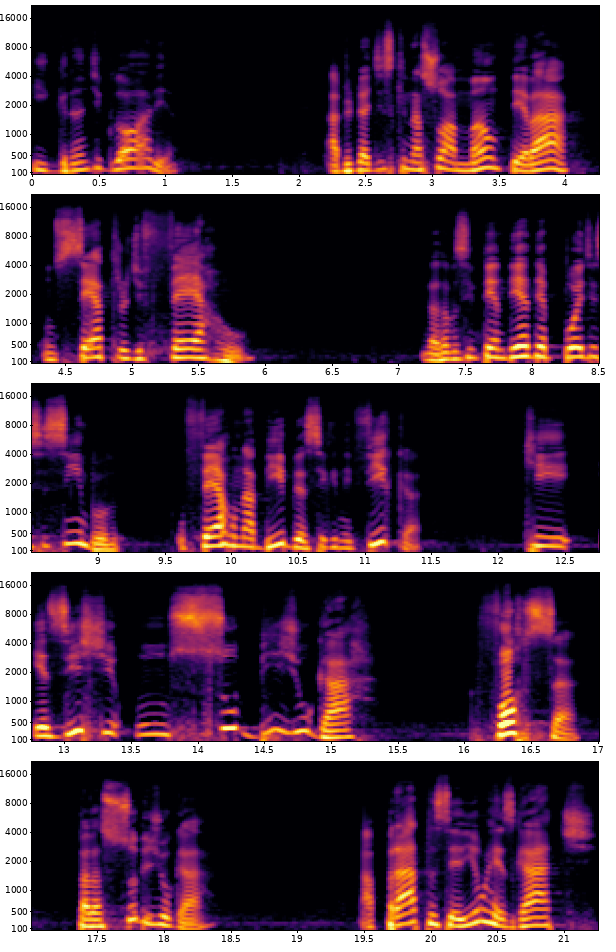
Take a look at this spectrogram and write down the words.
e grande glória. A Bíblia diz que na sua mão terá um cetro de ferro. Nós vamos entender depois esse símbolo. O ferro na Bíblia significa que existe um subjugar, força para subjugar. A prata seria um resgate,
